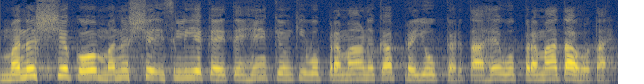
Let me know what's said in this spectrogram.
मनुष्य को मनुष्य इसलिए कहते हैं क्योंकि वो प्रमाण का प्रयोग करता है, वो प्रमाता होता है।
